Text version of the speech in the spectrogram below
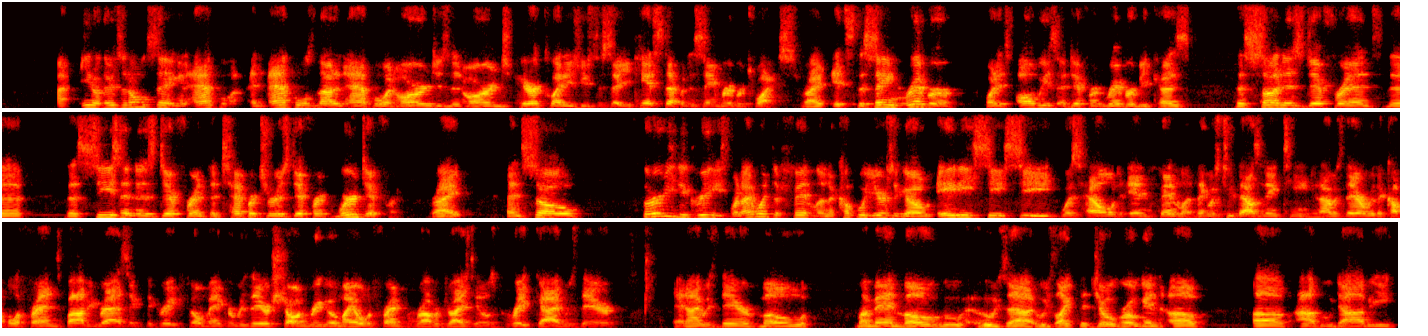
uh, you know, there's an old saying: an apple, an apple's not an apple, an orange isn't an orange. Heraclitus used to say, you can't step in the same river twice, right? It's the same river, but it's always a different river because the sun is different, the the season is different, the temperature is different. We're different, right? And so 30 degrees. When I went to Finland a couple years ago, ADCC was held in Finland. I think it was 2018. And I was there with a couple of friends. Bobby Razak, the great filmmaker, was there. Sean Rigo, my old friend from Robert Drysdale's great guy, was there. And I was there. Mo, my man Mo, who who's uh, who's like the Joe Rogan of of Abu Dhabi,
